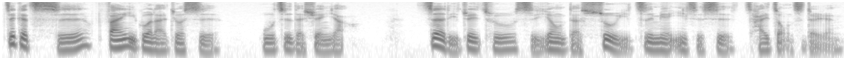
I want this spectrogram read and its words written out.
这个词翻译过来就是无知的炫耀。这里最初使用的术语字面意思是采种子的人。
